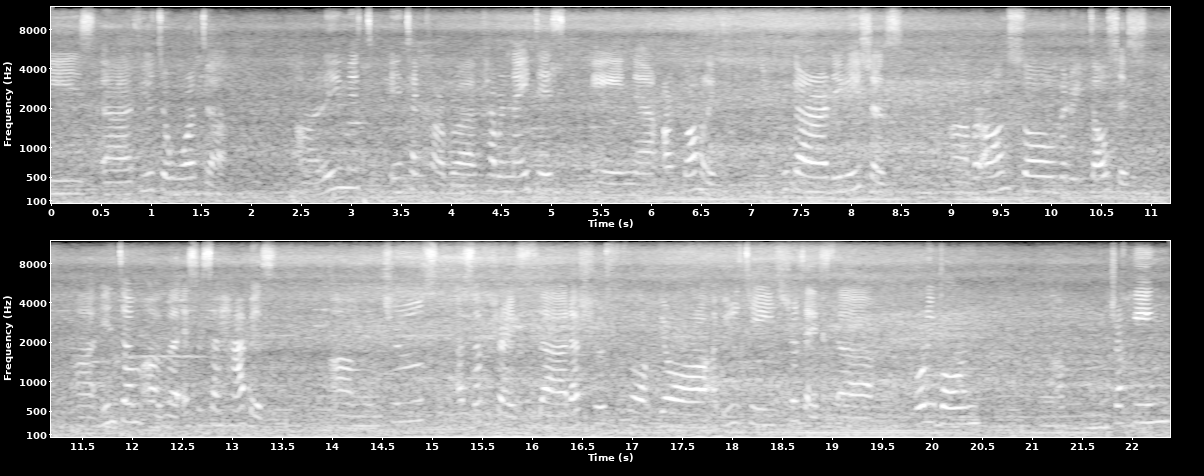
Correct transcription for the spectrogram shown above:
is uh, filtered water. Uh, limit intake of uh, carbonated and uh, alcoholic, which are delicious, uh, but also very doses. Uh, in terms of exercise habits, um, choose a subject that, that suits your ability, such as uh, volleyball, um, jogging,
